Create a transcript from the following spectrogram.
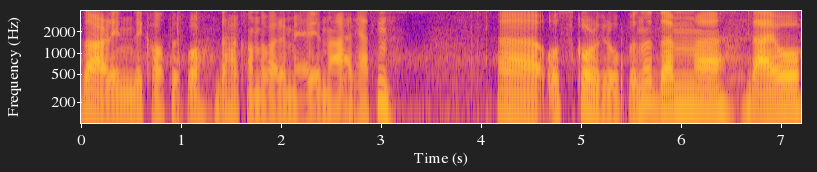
Da er det indikator på det her kan det være mer i nærheten. Eh, og skålgropene, dem eh, Det er jo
